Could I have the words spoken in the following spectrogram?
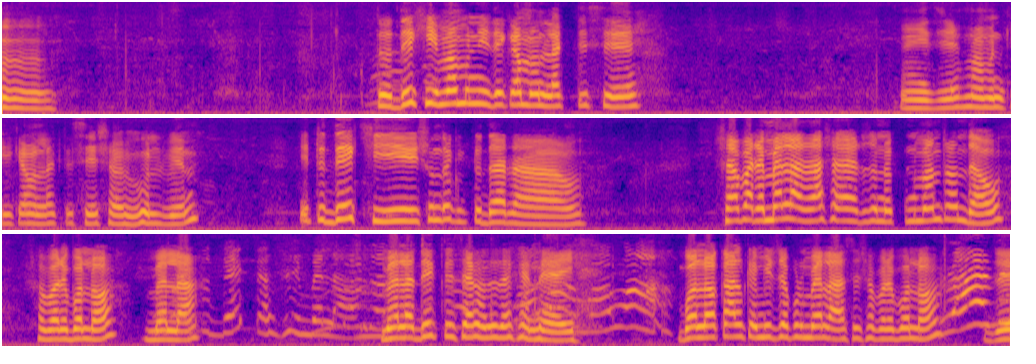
হুম তো দেখি মামুনিরে কেমন লাগতেছে? এই যে মামুনকে কেমন লাগতেছে সবাই বলবেন। একটু দেখি সুন্দর একটু দাঁড়াও। সবারে মেলার আসার জন্য একটু নিমন্ত্রণ দাও। সবারে বলো মেলা। মেলা। দেখতেছে এখন তো দেখে নেই। বলো কালকে মির্জাপুর মেলা আছে সবারে বলো যে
